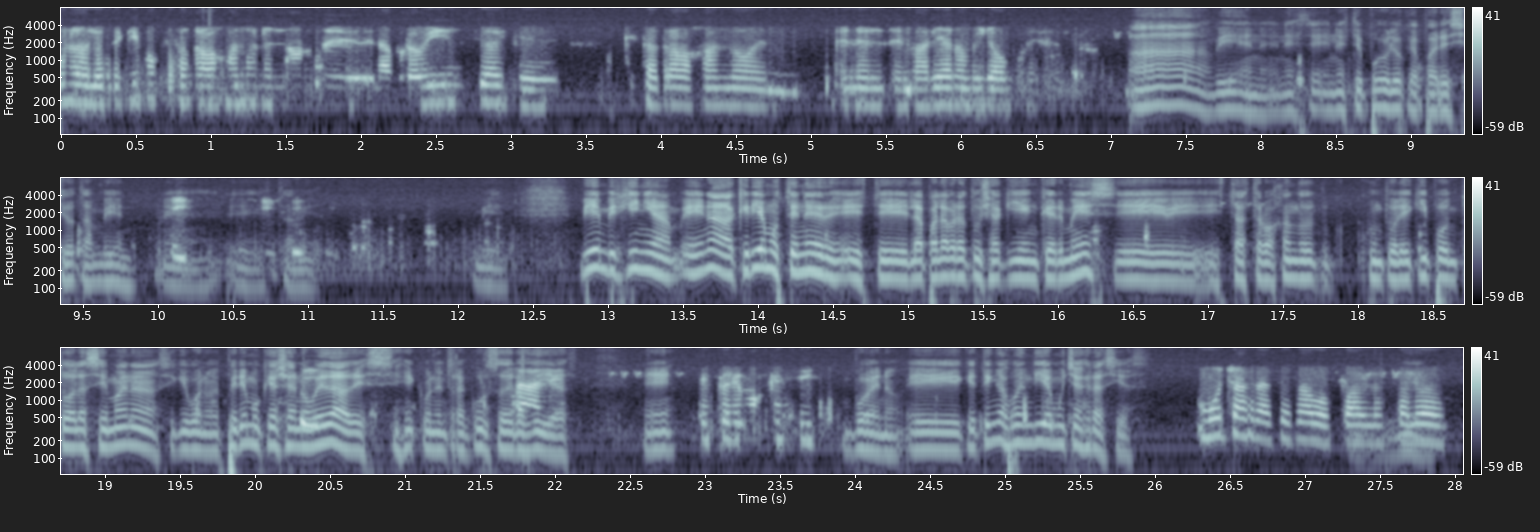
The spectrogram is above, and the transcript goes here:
uno de los equipos que está trabajando en el norte de la provincia y que, que está trabajando en, en el en Mariano Miró, por ejemplo. Ah, bien, en este, en este pueblo que apareció también. Sí, eh, está bien. Bien. Virginia, eh, nada, queríamos tener este, la palabra tuya aquí en Kermés. Eh, estás trabajando junto al equipo en toda la semana, así que bueno, esperemos que haya novedades con el transcurso de los días. Esperemos que sí. Bueno, que tengas buen día, muchas gracias. Muchas gracias a vos, Pablo. Hasta luego.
